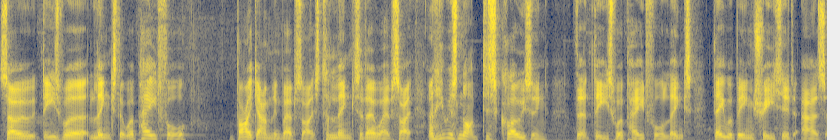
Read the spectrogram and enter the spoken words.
So these were links that were paid for by gambling websites to link to their website, and he was not disclosing that these were paid for links. They were being treated as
